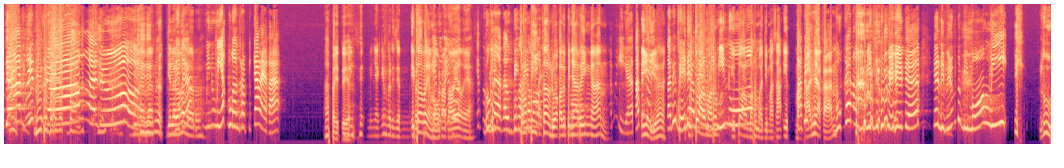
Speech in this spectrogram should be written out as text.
Jangan gitu dong aduh Gila, gila, gila banget baru. minum minyak bukan tropikal ya kak? Apa itu ya? Min- Minyaknya virgin. Itu apa yang mau? Palm oil ya? Itu Gue nggak tahu. Tropikal dua kali penyaringan. Emang iya, tapi Iya. tapi beda Itu sama yang almarhum diminum. itu almarhum Haji Mas Said. Makanya kan. Bukan yang diminum beda. Yang diminum tuh bimoli. Ih, lu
